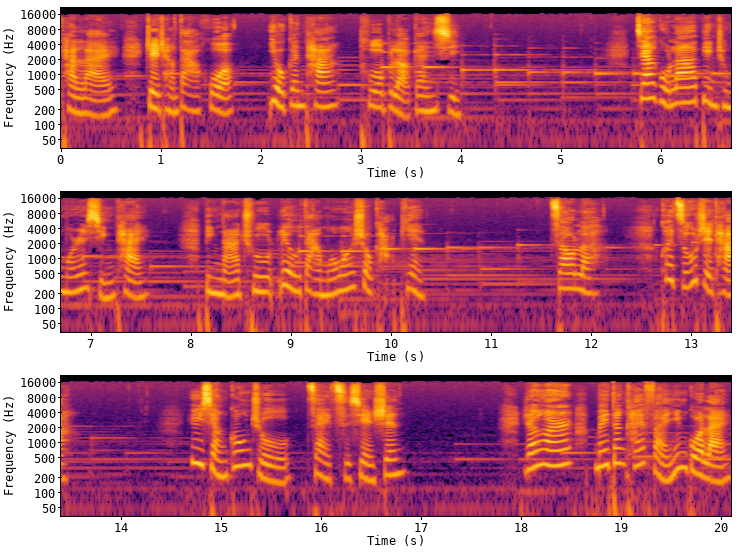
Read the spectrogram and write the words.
看来这场大祸又跟他脱不了干系。加古拉变成魔人形态，并拿出六大魔王兽卡片。糟了！快阻止他！玉响公主再次现身。然而，没等凯反应过来，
